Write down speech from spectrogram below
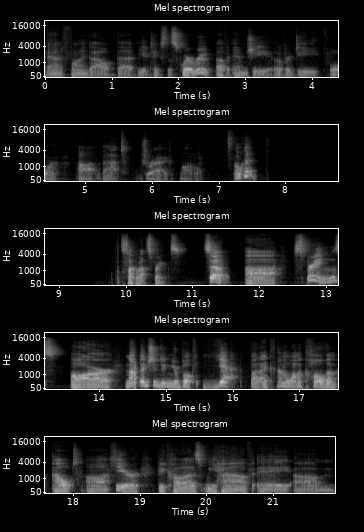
and find out that it takes the square root of mg over d for uh, that drag model. Okay. Let's talk about springs. So, uh, springs are not mentioned in your book yet, but I kind of want to call them out uh, here because we have a um,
